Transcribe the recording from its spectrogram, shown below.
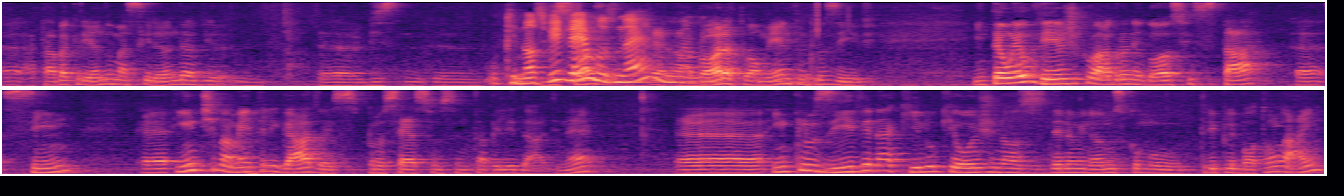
é, acaba criando uma ciranda vir, uh, vis, uh, o que nós vivemos, né? É, agora, atualmente, inclusive. Então eu vejo que o agronegócio está, uh, sim, intimamente ligado a esse processo de sustentabilidade, né? inclusive naquilo que hoje nós denominamos como triple bottom line,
